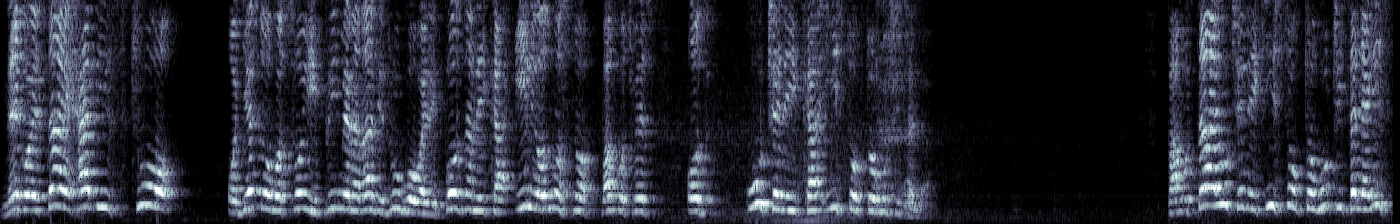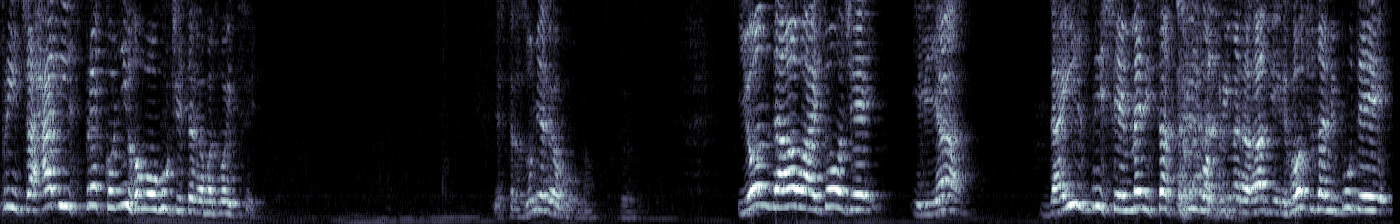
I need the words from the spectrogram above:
Nego je taj hadith čuo od jednog od svojih primjera radi drugova ili poznanika ili odnosno, ovako ću reći, od učenika istog tog učitelja. Pa mu taj učenik istog tog učitelja ispriča hadis preko njihovog učitelja od dvojici. Jeste razumjeli ovo? I onda ovaj dođe, ili ja, da izbrišem meni sad krivo primjera radi, ili hoću da mi bude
